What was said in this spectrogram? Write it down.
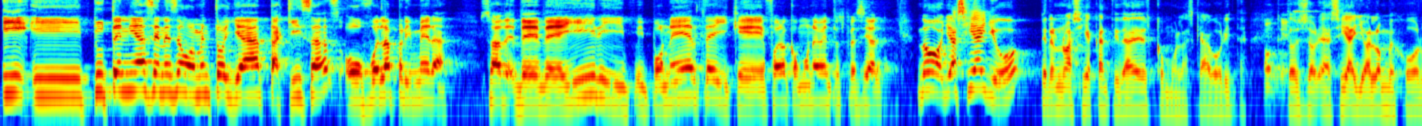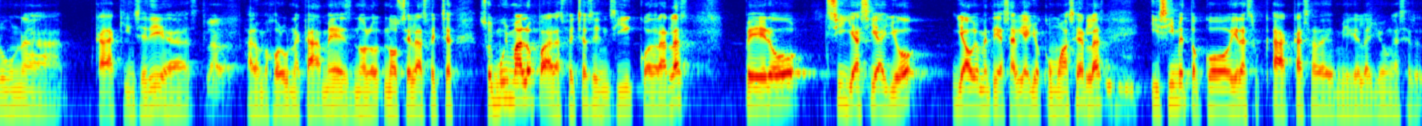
¿Y, y tú tenías en ese momento ya taquizas o fue la primera? O sea, de, de- de ir y, y ponerte y que fuera como un evento especial. No, ya hacía yo, pero no hacía cantidades como las que hago ahorita. Entonces hacía yo a lo mejor una cada 15 días, Claro. a lo mejor una cada mes, no, no sé las fechas. Soy muy malo para las fechas en sí, cuadrarlas, pero sí ya hacía yo, ya obviamente ya sabía yo cómo hacerlas, y sí me tocó ir a, su, a casa de Miguel Ayun a hacer,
